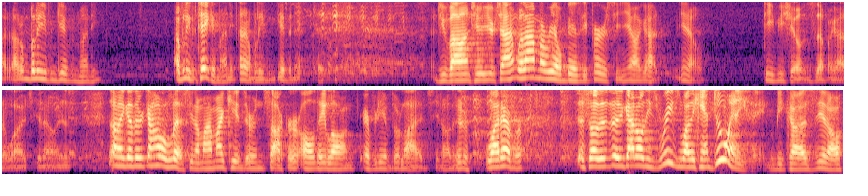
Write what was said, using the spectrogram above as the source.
I don't believe in giving money. I believe in taking money, but I don't believe in giving it. do you volunteer your time? Well, I'm a real busy person. You know, I got, you know, TV shows and stuff I got to watch, you know. just, I mean, there's a whole list. You know, my, my kids are in soccer all day long, every day of their lives, you know, whatever. so they got all these reasons why they can't do anything because, you know,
